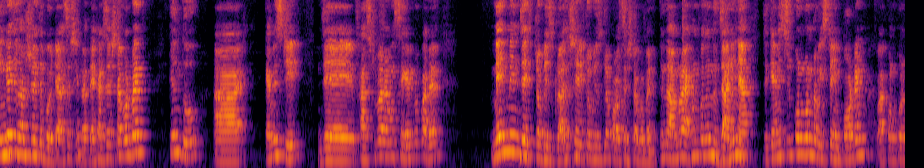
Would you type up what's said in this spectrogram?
ইংরেজি ভাষার যে বইটা আছে সেটা দেখার চেষ্টা করবেন। কিন্তু কেমিস্ট্রির যে ফার্স্ট পেপার এবং সেকেন্ড পেপারের মেন মেন যে টপিকসগুলো আছে, সেই টপিকসগুলো পড়ার চেষ্টা করবেন। কিন্তু আমরা এখন পর্যন্ত জানি না যে কেমিস্ট্রির কোন কোন টপিকসটা ইম্পর্টেন্ট বা কোন কোন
